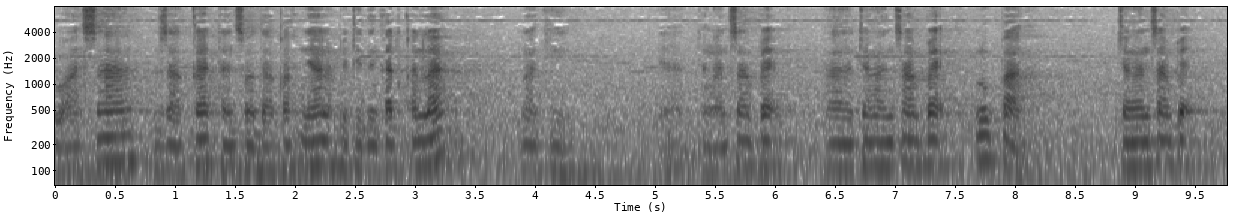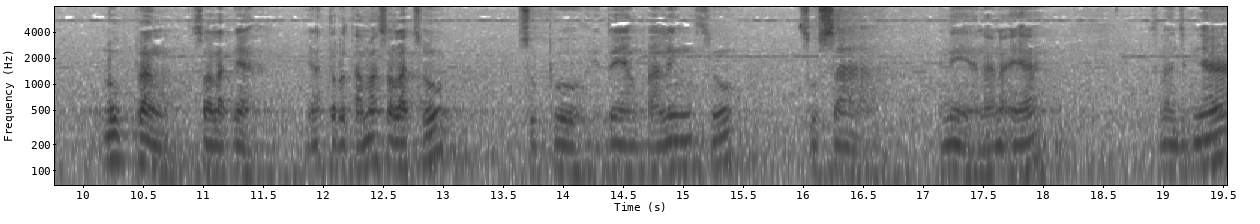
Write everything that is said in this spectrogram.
puasa zakat dan sodakohnya lebih ditingkatkan lah lagi. Ya jangan sampai uh, jangan sampai lupa. Jangan sampai lubang sholatnya ya terutama sholat su, subuh itu yang paling su, susah. Ini anak-anak ya. Selanjutnya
